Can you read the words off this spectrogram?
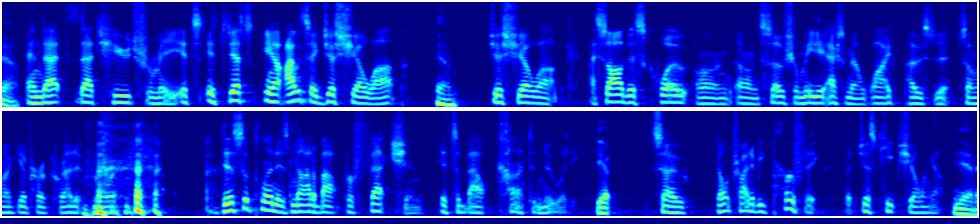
Yeah. and that's that's huge for me. It's it's just you know I would say just show up, Yeah. just show up. I saw this quote on on social media. Actually, my wife posted it, so I'm gonna give her credit for it. Discipline is not about perfection; it's about continuity. Yep. So don't try to be perfect, but just keep showing up. Yeah.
